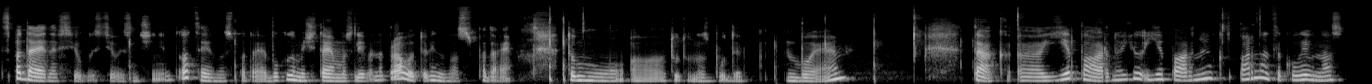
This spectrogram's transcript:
Спадає на всі області визначення. Оцей у нас спадає, бо коли ми читаємо зліва направо, то він у нас спадає. Тому е, тут у нас буде Б. Так, е, є парною, є парною. Парна це коли в нас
